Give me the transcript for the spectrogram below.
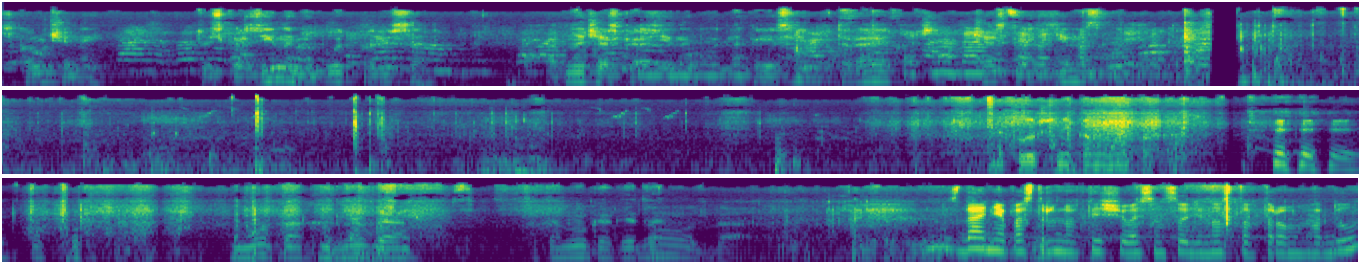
Скрученный. То есть корзинами будет провисать. Одна часть корзины будет на кресле, вторая Короче, надо часть корзины будет на матрас. Так лучше никому не показывать. Ну так, ну да. Потому как это... Ну да. Здание построено в 1892 году.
